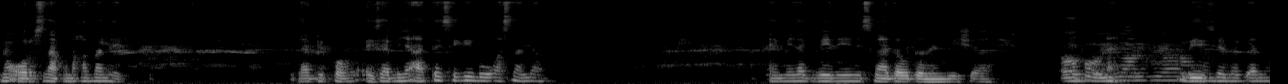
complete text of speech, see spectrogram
Nung oras na ako nakabalik. Sabi ko, ay sabi niya, ate, sige, bukas na lang. Eh, may naglilinis nga daw doon, hindi siya, Opo, yun nga rin po yung araw. hindi siya nag, ano.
